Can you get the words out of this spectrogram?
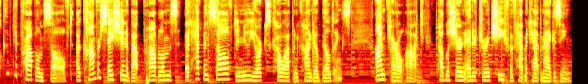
Welcome to Problem Solved, a conversation about problems that have been solved in New York's co op and condo buildings. I'm Carol Ott, publisher and editor in chief of Habitat Magazine.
